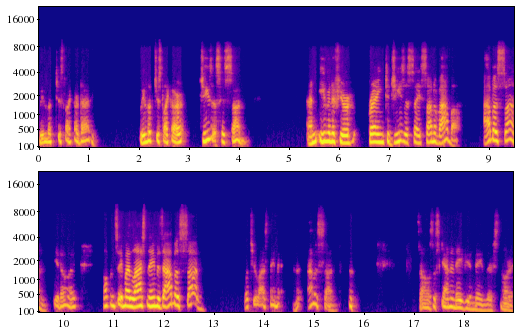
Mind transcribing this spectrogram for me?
we look just like our daddy. We look just like our Jesus, his son. And even if you're praying to Jesus, say, Son of Abba, Abba's son. You know, I often say my last name is Abba's son. What's your last name? Abba's son. it's almost a Scandinavian name there, Snorri.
